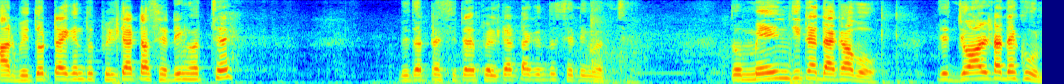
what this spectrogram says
আর ভিতরটায় কিন্তু ফিল্টারটা সেটিং হচ্ছে। ভিতরটা সেটা ফিল্টারটা কিন্তু সেটিং হচ্ছে। তো মেইন যেটা দেখাবো, যে জলটা দেখুন,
